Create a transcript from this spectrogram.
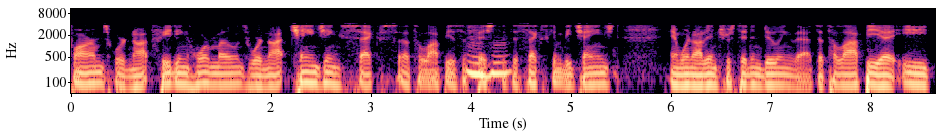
farms, we're not feeding hormones. We're not changing sex. Uh, tilapia is a fish that the sex can be changed, and we're not interested in doing that. The tilapia eat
